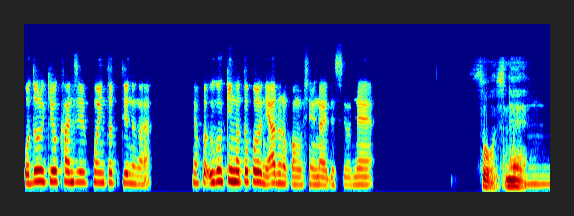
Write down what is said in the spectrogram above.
驚きを感じるポイントっていうのが、やっぱ動きのところにあるのかもしれないですよね。うそうですね。ん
